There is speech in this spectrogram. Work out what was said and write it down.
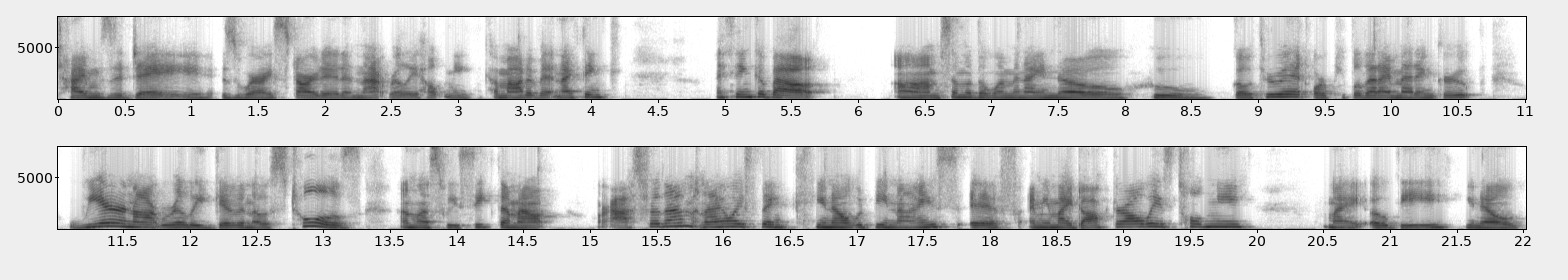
times a day is where I started, and that really helped me come out of it. And I think, I think about um, some of the women I know who go through it, or people that I met in group. We are not really given those tools unless we seek them out or ask for them. And I always think, you know, it would be nice if, I mean, my doctor always told me, my OB, you know,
